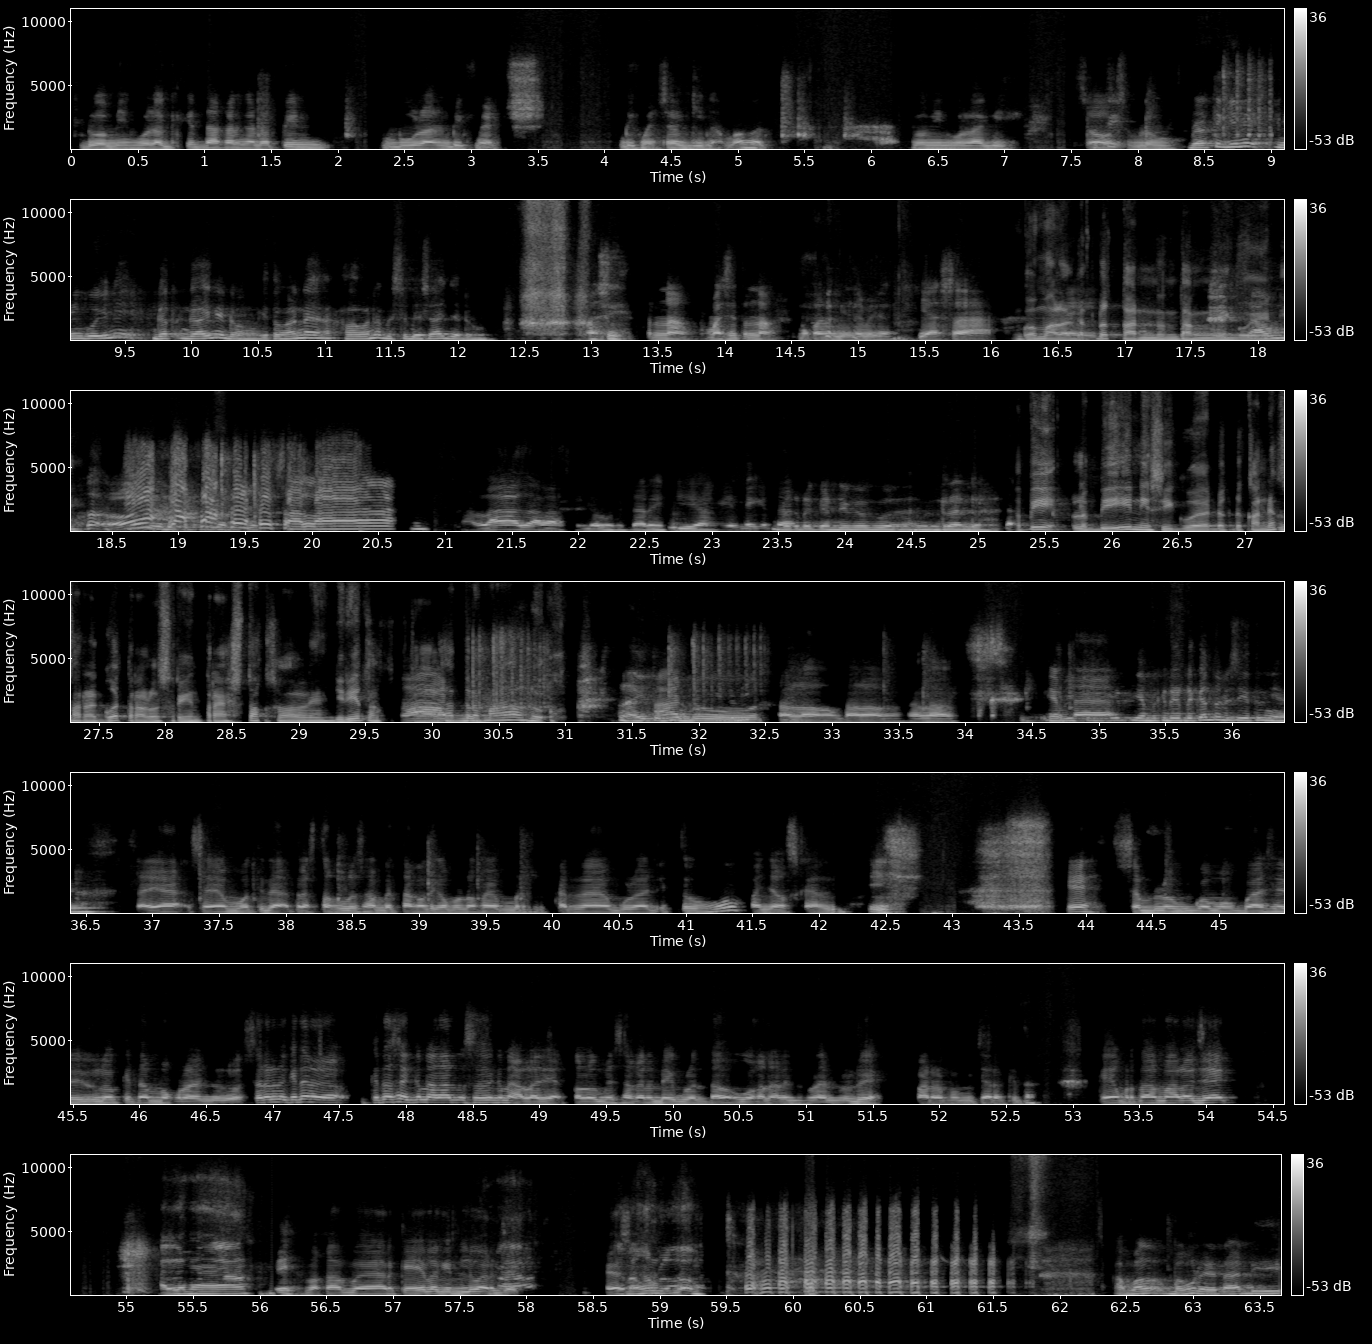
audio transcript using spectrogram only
dua minggu lagi kita akan ngadepin bulan big match big matchnya gila banget dua minggu lagi so Tapi- sebelum Berarti gini minggu ini nggak nggak ini dong. Hitungannya lawannya biasa-biasa aja dong. masih tenang masih tenang bukan biasa-biasa biasa Gue malah Hey. deg-degan tentang minggu ini. oh salah salah salah sebelum kita review yang ini kita Deg-degan juga gue beneran dah. Tapi lebih ini sih gue deg-degannya karena gue terlalu sering trash talk soalnya. Jadi takut kalah Aduh. termalu. Nah itu dia, itu aduh dia. tolong tolong tolong yang kita- bikin yang bikin deg-degan tuh di situnya. saya saya mau tidak trust talk dulu sampai tanggal 30 November karena bulan itu uh, panjang sekali. Ih. Oke, sebelum gua mau bahas ini dulu, kita mau kenalan dulu. Seru kita ada- kita saya kenalan, saya kenalan ya. Kalau misalkan ada yang belum tahu, gua kenalin kenalan dulu deh para pembicara kita. Oke, yang pertama halo Jack. Halo Mal. Eh, apa kabar? Kayaknya lagi di luar, Jack. Eh, Udah bangun belum? Kamal bangun dari tadi.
